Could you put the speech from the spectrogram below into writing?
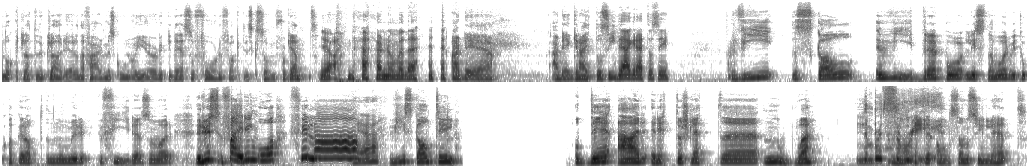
nok til at du klarer å gjøre deg ferdig med skolen. Og gjør du ikke det, så får du faktisk som fortjent. Ja, det er noe med det. Er det, er det greit å si? Det er greit å si. Vi skal videre på lista vår. Vi tok akkurat nummer fire, som var russ, feiring og fylla! Ja. Vi skal til Og det er rett og slett uh, noe Number three. etter all sannsynlighet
